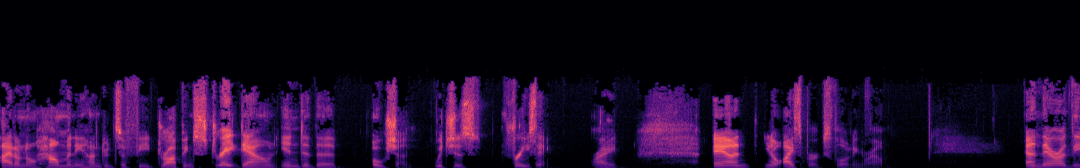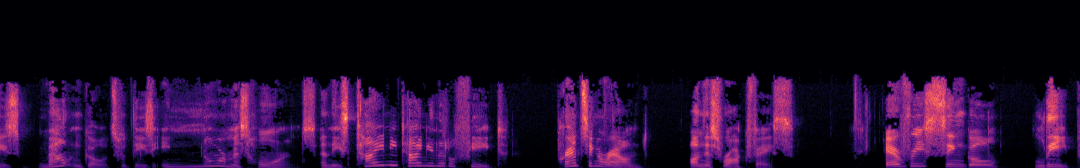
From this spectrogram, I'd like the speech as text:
I don't know how many hundreds of feet, dropping straight down into the ocean, which is freezing, right? And, you know, icebergs floating around. And there are these mountain goats with these enormous horns and these tiny, tiny little feet prancing around on this rock face. Every single leap,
